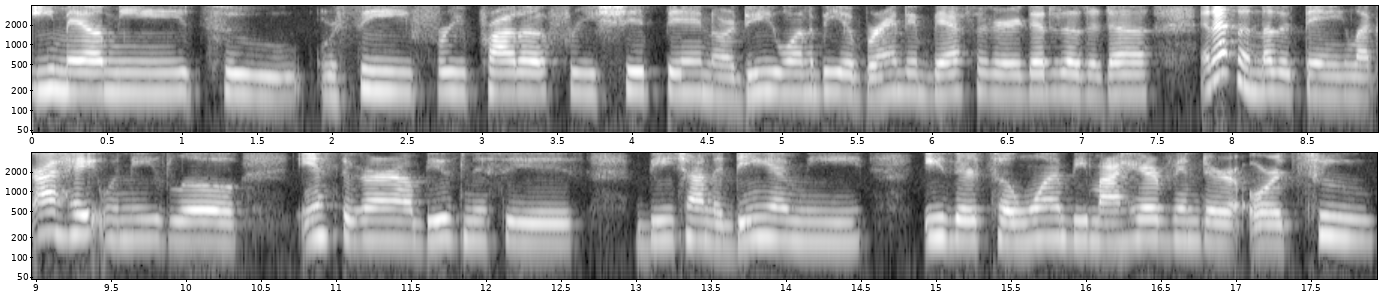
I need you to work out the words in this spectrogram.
email me to receive free product, free shipping, or do you want to be a brand ambassador? Da da da da da. And that's another thing. Like I hate when these little Instagram businesses be trying to DM me either to one be my hair vendor or two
